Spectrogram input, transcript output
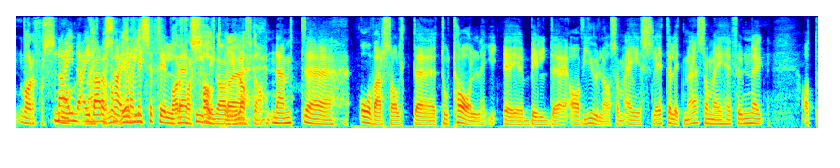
Var det for små Nei, nei, bare Per, nå si jeg viser til det på tidligere nevnte oversalte totalbildet av jula som jeg sliter litt med, som jeg har funnet at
